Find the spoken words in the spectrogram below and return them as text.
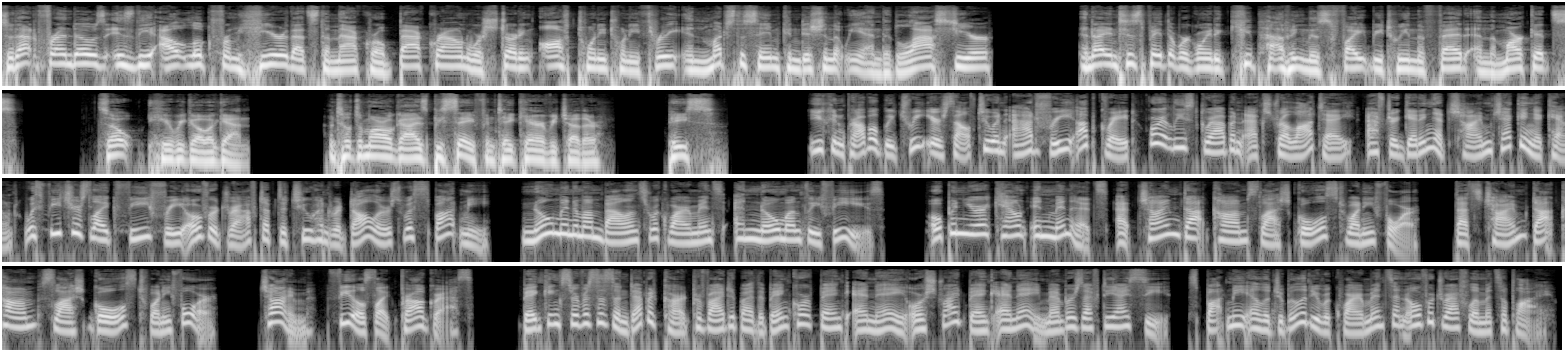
So, that, friendos, is the outlook from here. That's the macro background. We're starting off 2023 in much the same condition that we ended last year. And I anticipate that we're going to keep having this fight between the Fed and the markets. So, here we go again. Until tomorrow, guys, be safe and take care of each other. Peace. You can probably treat yourself to an ad free upgrade or at least grab an extra latte after getting a Chime checking account with features like fee free overdraft up to $200 with SpotMe. No minimum balance requirements and no monthly fees. Open your account in minutes at chime.com slash goals24. That's chime.com slash goals24. Chime feels like progress. Banking services and debit card provided by the Bancorp Bank NA or Stride Bank NA members FDIC. SpotMe eligibility requirements and overdraft limits apply.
